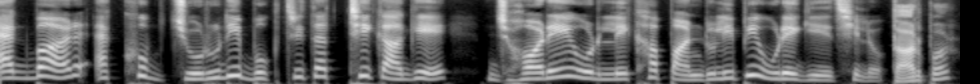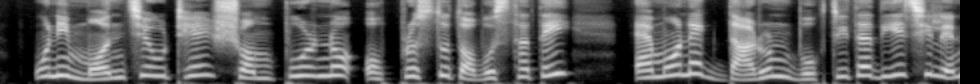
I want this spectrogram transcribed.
একবার এক খুব জরুরি বক্তৃতার ঠিক আগে ঝড়ে ওর লেখা পাণ্ডুলিপি উড়ে গিয়েছিল। তারপর? উনি মঞ্চে উঠে সম্পূর্ণ অপ্রস্তুত অবস্থাতেই এমন এক দারুণ বক্তৃতা দিয়েছিলেন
